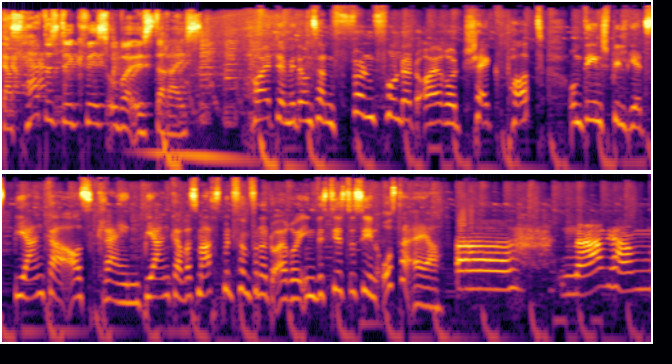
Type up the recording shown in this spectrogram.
Das härteste Quiz Oberösterreichs. Heute mit unserem 500 Euro Jackpot. Um den spielt jetzt Bianca aus Grein. Bianca, was machst du mit 500 Euro? Investierst du sie in Ostereier? Äh, na, wir haben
